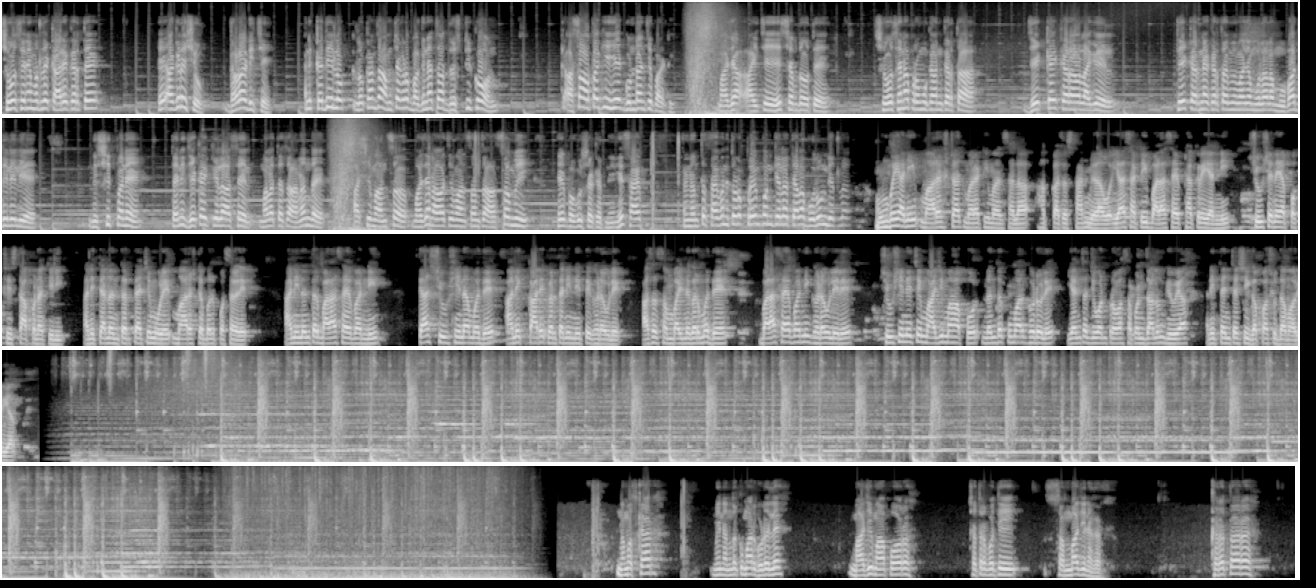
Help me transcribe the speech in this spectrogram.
शिवसेनेमधले कार्यकर्ते हे अग्रेसिव्ह धडाडीचे. आणि कधी लोक लोकांचा आमच्याकडे बघण्याचा दृष्टिकोन असा होता की ही एक गुंडांची पार्टी. माझ्या आईचे हेच शब्द होते शिवसेना प्रमुखांकरता जे काही करावं लागेल ते करण्याकरता मी माझ्या मुलाला मुभा दिलेली आहे. निश्चितपणे त्यांनी जे काही केलं असेल मला त्याचा आनंद आहे. अशी माणसं माझ्या नावाची माणसांचं असं मी हे बघू शकत नाही. हे साहेब आणि नंतर साहेबांनी थोडं प्रेम पण केलं त्याला बोलवून घेतलं. मुंबई आणि महाराष्ट्रात मराठी माणसाला हक्काचं स्थान मिळावं यासाठी बाळासाहेब ठाकरे यांनी शिवसेना या पक्षाची स्थापना केली आणि त्यानंतर त्याच्यामुळे महाराष्ट्रभर पसरले. आणि नंतर बाळासाहेबांनी त्या शिवसेनामध्ये अनेक कार्यकर्त्यांनी नेते घडवले. असं संभाजीनगरमध्ये बाळासाहेबांनी घडवलेले शिवसेनेचे माजी महापौर नंदकुमार घडोले यांचा जीवन प्रवास आपण जाणून घेऊया आणि त्यांच्याशी गप्पा सुद्धा मारूया. नमस्कार मी नंदकुमार घोडेले माजी महापौर छत्रपती संभाजीनगर. खरं तर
